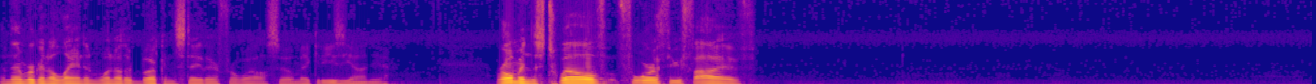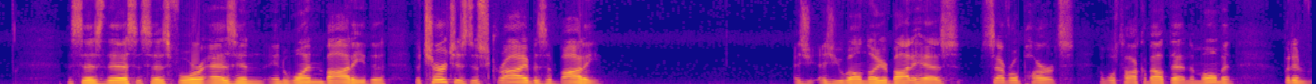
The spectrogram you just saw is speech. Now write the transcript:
And then we're going to land in one other book and stay there for a while, so make it easy on you. Romans 12, 4 through 5. It says this it says, For as in, in one body, the, the church is described as a body. As you, as you well know, your body has several parts, and we'll talk about that in a moment. But in,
